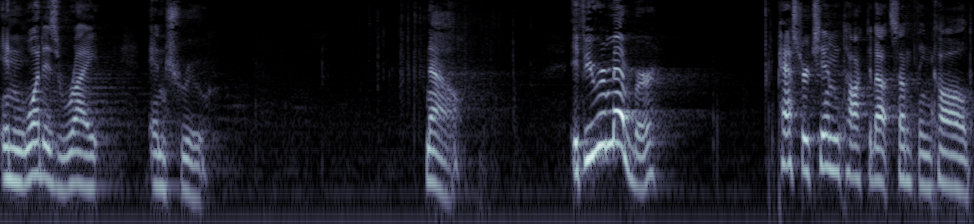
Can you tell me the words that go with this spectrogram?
in what is right and true. Now, if you remember, Pastor Tim talked about something called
